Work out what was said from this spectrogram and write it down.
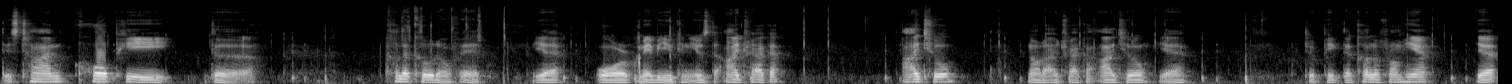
this time copy the color code of it yeah or maybe you can use the eye tracker eye tool not eye tracker eye tool yeah to pick the color from here yeah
